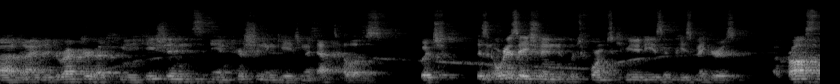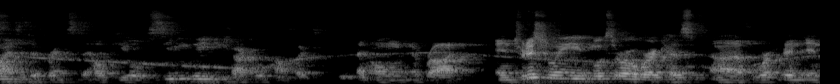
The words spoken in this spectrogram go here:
um, and I'm the Director of Communications and Christian Engagement at Telos, which is an organization which forms communities of peacemakers across lines of difference to help heal seemingly intractable conflicts at home and abroad. And traditionally, most of our work has uh, been in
